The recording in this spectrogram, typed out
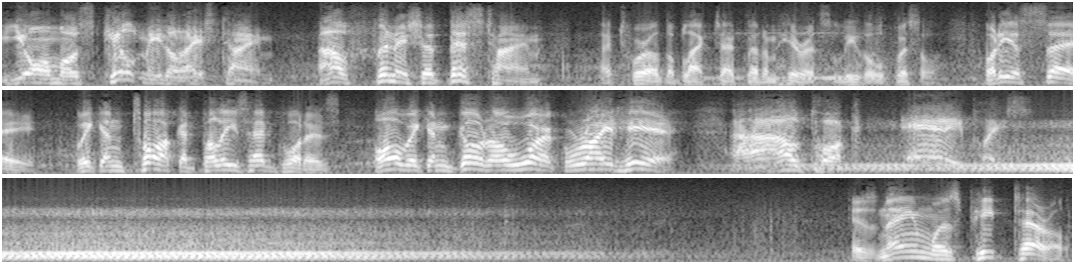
you almost killed me the last time. I'll finish it this time. I twirled the blackjack, let him hear its lethal whistle. What do you say? We can talk at police headquarters, or we can go to work right here. I'll talk any place. His name was Pete Terrell,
